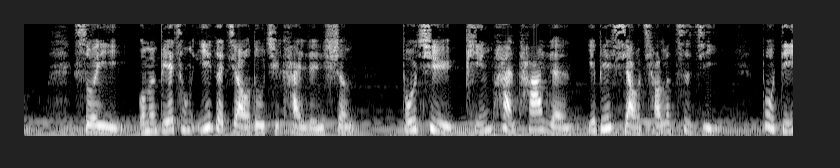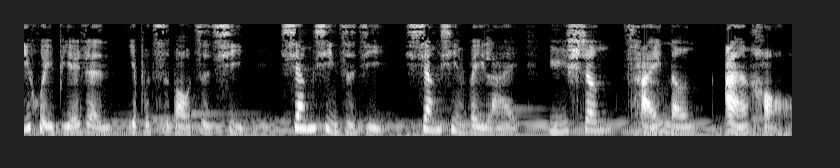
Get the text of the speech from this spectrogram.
所以，我们别从一个角度去看人生，不去评判他人，也别小瞧了自己；不诋毁别人，也不自暴自弃。相信自己，相信未来，余生才能安好。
